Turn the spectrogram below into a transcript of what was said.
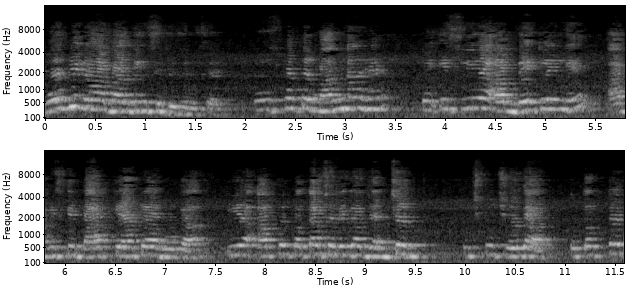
वो भी लॉ अबाइडिंग सिटीजन है। तो उसको तो मानना है तो इसलिए आप देख लेंगे आप इसके बाद क्या क्या होगा ये आपको पता चलेगा जब जब कुछ कुछ होगा तो तब तक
